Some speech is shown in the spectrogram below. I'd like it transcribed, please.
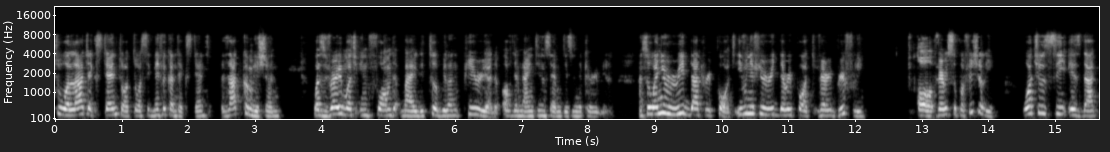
to a large extent or to a significant extent, that commission was very much informed by the turbulent period of the 1970s in the Caribbean. And so when you read that report, even if you read the report very briefly or very superficially, what you see is that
